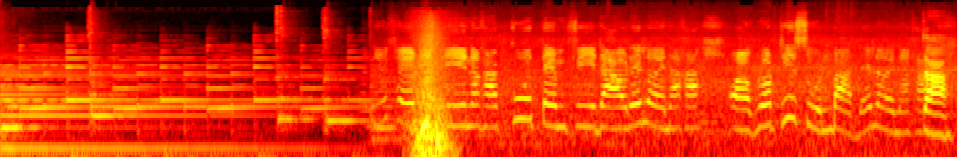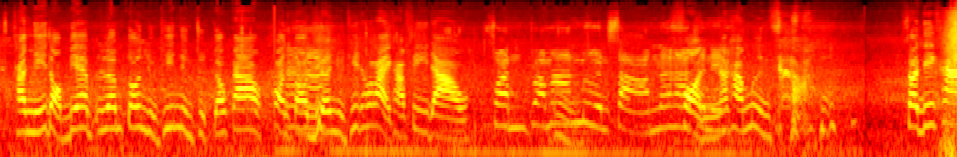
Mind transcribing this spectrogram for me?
วันนี้เครดิตดีนะคะ กู้เต็มฟรีดาวได้เลยนะคะ ออกรถที่ศูนย์บาทได้เลยนะคะ จ้าคันนี้ดอกเบี้ยเริ่มต้นอยู่ที่ 1.99ผ่อนต่อเดือนอยู่ที่เท่าไหร่คะฟรีดาวน์ฟอนประมาณหมื่นสามนะคะผ่อนนะคะหมื่นสาม สวัสดีค่ะ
